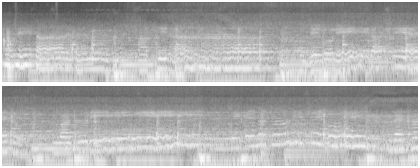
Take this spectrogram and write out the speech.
কোলে তার কেন আখিরা মনে রাখে এত মাধুরী কেন চলেছে বয়ে দেখা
